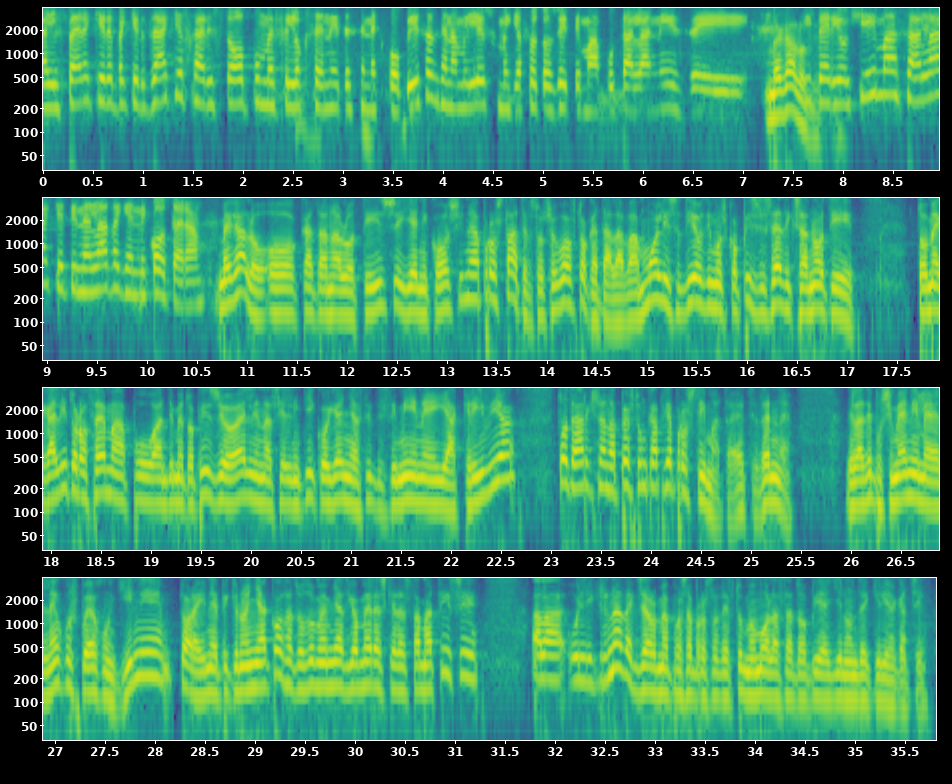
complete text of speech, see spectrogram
Καλησπέρα κύριε Μπακυρτζάκη, ευχαριστώ που με φιλοξενείτε στην εκπομπή σας για να μιλήσουμε για αυτό το ζήτημα που ταλανίζει Μεγάλο την περιοχή μας αλλά και την Ελλάδα γενικότερα. Μεγάλο. Ο καταναλωτής γενικώς είναι απροστάτευτος. Εγώ αυτό κατάλαβα. Μόλις δύο δημοσκοπήσεις έδειξαν ότι το μεγαλύτερο θέμα που αντιμετωπίζει ο Έλληνας, η ελληνική οικογένεια αυτή τη στιγμή είναι η ακρίβεια, τότε άρχισαν να πέφτουν κάποια προστήματα, έτσι δεν είναι; Δηλαδή που σημαίνει με ελέγχους που έχουν γίνει. Τώρα είναι επικοινωνιακό, θα το δούμε μια-δυο μέρες και θα σταματήσει. Αλλά ειλικρινά δεν ξέρουμε πώς θα προστατευτούμε με όλα αυτά τα οποία γίνονται, κυρία Κατσί.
